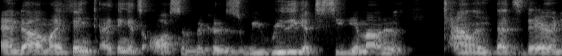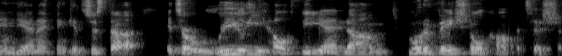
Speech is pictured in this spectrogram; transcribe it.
and um, i think i think it's awesome because we really get to see the amount of talent that's there in india and i think it's just a it's a really healthy and um, motivational competition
